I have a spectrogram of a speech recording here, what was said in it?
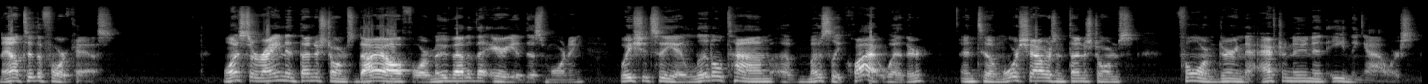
Now to the forecast. Once the rain and thunderstorms die off or move out of the area this morning, we should see a little time of mostly quiet weather until more showers and thunderstorms form during the afternoon and evening hours.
